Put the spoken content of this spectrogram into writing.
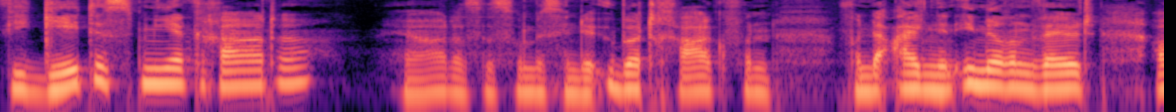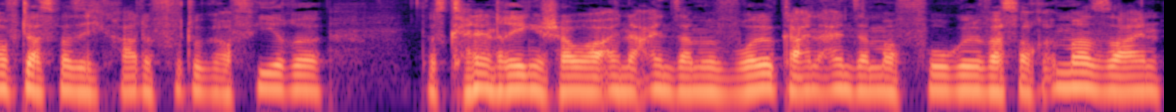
wie geht es mir gerade? Ja, das ist so ein bisschen der Übertrag von, von der eigenen inneren Welt auf das, was ich gerade fotografiere. Das kann ein Regenschauer, eine einsame Wolke, ein einsamer Vogel, was auch immer sein.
